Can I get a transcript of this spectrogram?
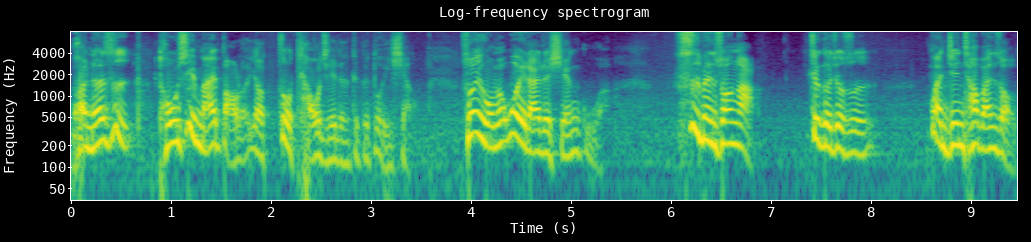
反而是投信买饱了要做调节的这个对象。所以，我们未来的选股啊，四面双啊，这个就是冠军操盘手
